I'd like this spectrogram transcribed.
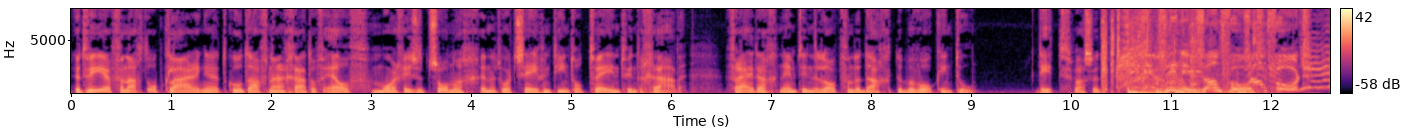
Het weer, vannacht opklaringen, het koelt af naar een graad of 11. Morgen is het zonnig en het wordt 17 tot 22 graden. Vrijdag neemt in de loop van de dag de bewolking toe. Dit was het. Zin in Zandvoort, Zandvoort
